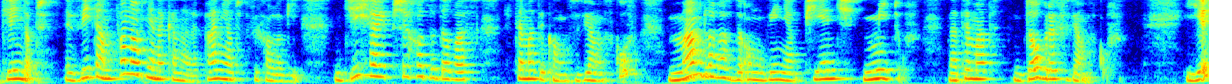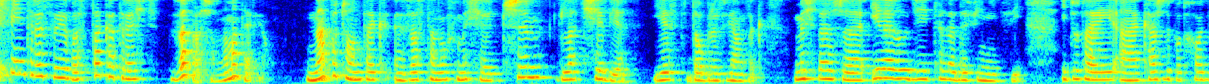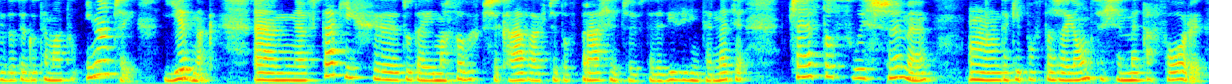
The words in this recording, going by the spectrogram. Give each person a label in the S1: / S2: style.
S1: Dzień dobry, witam ponownie na kanale Pani od Psychologii. Dzisiaj przychodzę do Was z tematyką związków. Mam dla Was do omówienia 5 mitów na temat dobrych związków. Jeśli interesuje Was taka treść, zapraszam na materiał. Na początek zastanówmy się, czym dla Ciebie jest dobry związek. Myślę, że ile ludzi, tyle definicji. I tutaj e, każdy podchodzi do tego tematu inaczej. Jednak w takich e, tutaj masowych przekazach, czy to w prasie, czy w telewizji, w internecie, często słyszymy takie powtarzające się metafory,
